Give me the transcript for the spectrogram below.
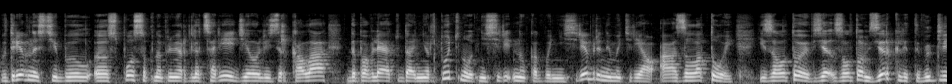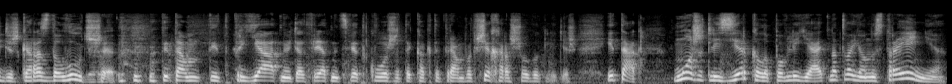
в древности был э, способ, например, для царей делали зеркала, добавляя туда не ртуть, ну вот не, сери, ну, как бы не серебряный материал, а золотой. И золотой, в золотом зеркале ты выглядишь гораздо лучше. Ты там, ты приятный, у тебя приятный цвет кожи, ты как-то прям вообще хорошо выглядишь. Итак, может ли зеркало повлиять на твое настроение?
